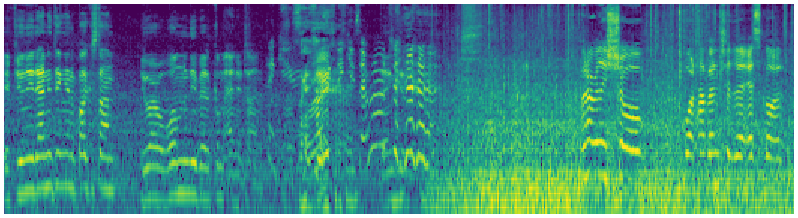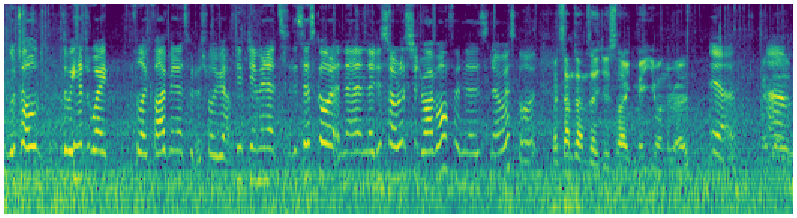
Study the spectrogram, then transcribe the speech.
If you need anything in Pakistan, you are warmly welcome anytime. Thank you. Alright? Thank you so much. Thank you. We're not really sure what happened to the escort. We were told that we had to wait for like five minutes, but it was probably about 15 minutes for this escort, and then they just told us to drive off, and there's no escort. But sometimes they just like meet you on the road Yeah. at Um,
